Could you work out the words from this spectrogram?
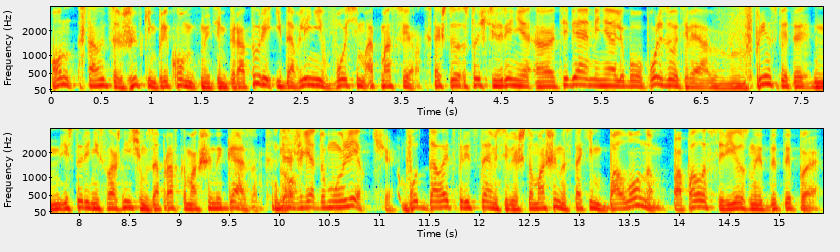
Он становится жидким при комнатной температуре и давлении 8 атмосфер. Так что с точки зрения э, тебя, меня, любого пользователя, в принципе, это история не сложнее, чем заправка машины газом. Но- Даже, я думаю, легче. вот давайте представим себе, что машина с таким баллоном попала в серьезное ДТП.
